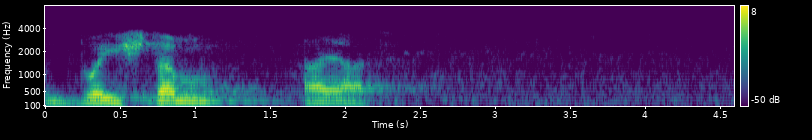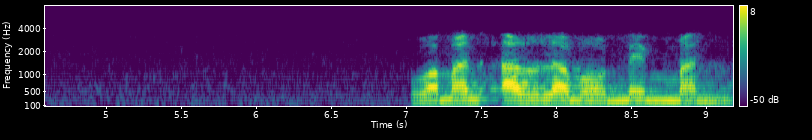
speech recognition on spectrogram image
دوشتم آیات۔ ومن اظلم ممن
